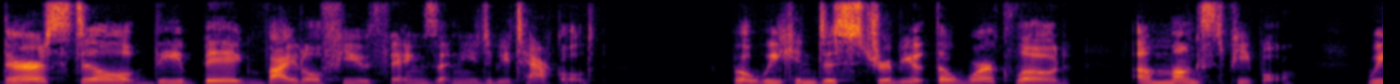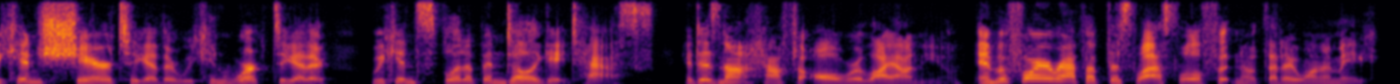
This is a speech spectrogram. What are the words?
there are still the big vital few things that need to be tackled. But we can distribute the workload amongst people. We can share together. We can work together. We can split up and delegate tasks. It does not have to all rely on you. And before I wrap up this last little footnote that I want to make,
